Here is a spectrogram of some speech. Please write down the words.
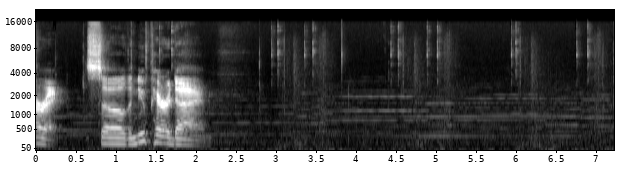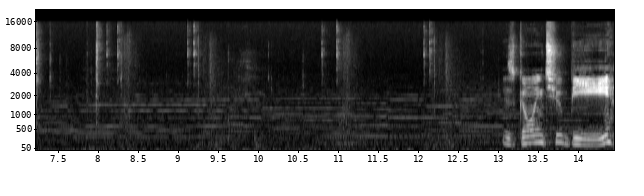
Alright, so the new paradigm. Is going to be...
